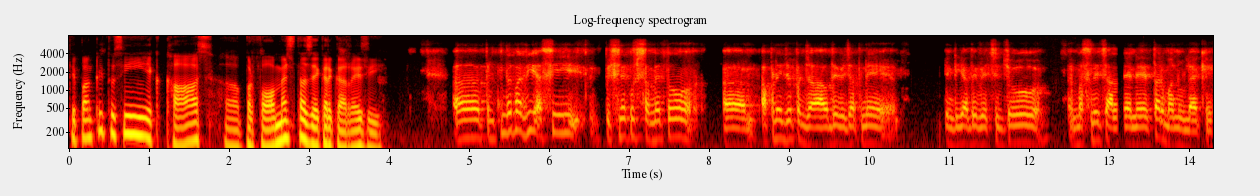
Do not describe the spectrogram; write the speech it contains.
ਤੇ ਪੰਕਜ ਤੁਸੀਂ ਇੱਕ ਖਾਸ ਪਰਫਾਰਮੈਂਸ ਦਾ ਜ਼ਿਕਰ ਕਰ ਰਹੇ ਸੀ। ਪ੍ਰਿਤਿੰਦਰ ਭਾਜੀ ਅਸੀਂ ਪਿਛਲੇ ਕੁਝ ਸਮੇਂ ਤੋਂ ਆਪਣੇ ਜੋ ਪੰਜਾਬ ਦੇ ਵਿੱਚ ਆਪਣੇ ਇੰਡੀਆ ਦੇ ਵਿੱਚ ਜੋ ਮਸਲੇ ਚੱਲ ਰਹੇ ਨੇ ਧਰਮਾਂ ਨੂੰ ਲੈ ਕੇ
